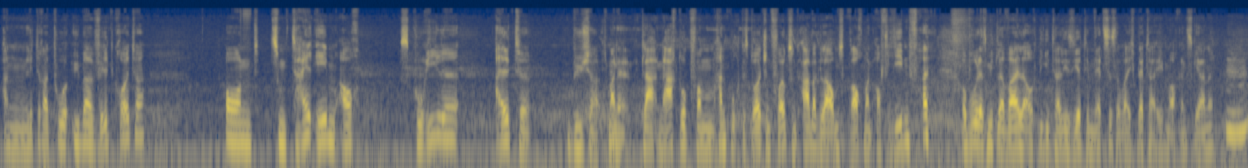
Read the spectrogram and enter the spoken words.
an Literatur über Wildkräuter und zum Teil eben auch skurrile alte Bücher. Ich meine, klar, Nachdruck vom Handbuch des deutschen Volks und Aberglaubens braucht man auf jeden Fall, obwohl das mittlerweile auch digitalisiert im Netz ist, aber ich blätter eben auch ganz gerne. Mhm.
